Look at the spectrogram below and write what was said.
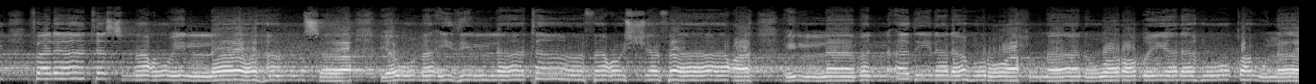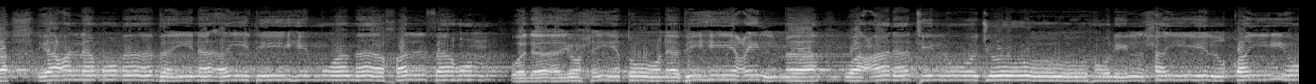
فلا تسمع إلا همسا. يومئذ لا تنفع الشفاعة إلا من أذن له الرحمن ورضي له قولا. يعلم ما بين أيديهم وما خلفهم ولا يحيطون به علما. وعنت الوجوه للحي القيوم.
